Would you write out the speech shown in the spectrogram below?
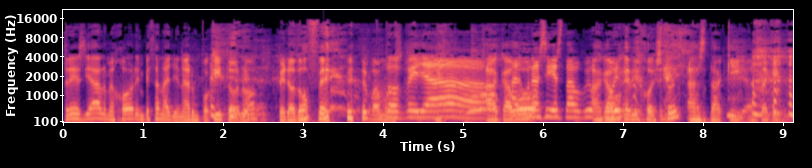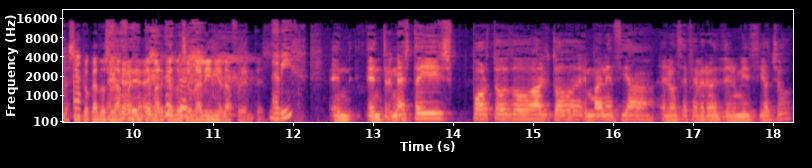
tres ya a lo mejor empiezan a llenar un poquito, ¿no? Pero 12, vamos. Entonces ya... Acabó, Una siesta acabó buena. que dijo, estoy hasta aquí, hasta aquí, así tocándose la frente, marcándose una línea en la frente. David, En- ¿Entrenasteis por todo alto en Valencia el 11 de febrero de 2018?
